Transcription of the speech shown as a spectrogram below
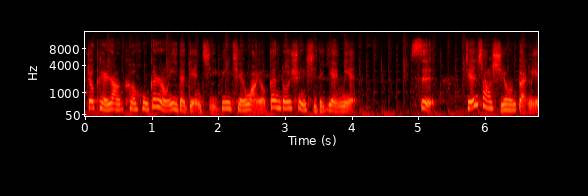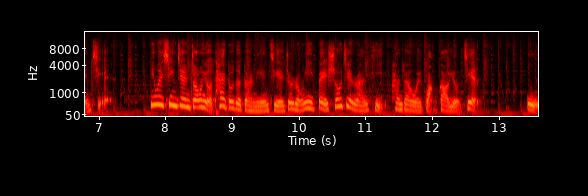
就可以让客户更容易的点击并前往有更多讯息的页面。四、减少使用短连接。因为信件中有太多的短连接，就容易被收件软体判断为广告邮件。五、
